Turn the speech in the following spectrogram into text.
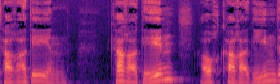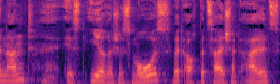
Karagen. Karagen, auch Karagin genannt, ist irisches Moos, wird auch bezeichnet als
